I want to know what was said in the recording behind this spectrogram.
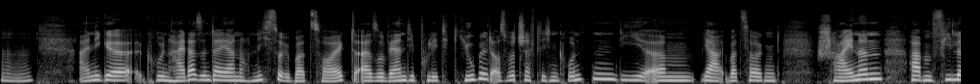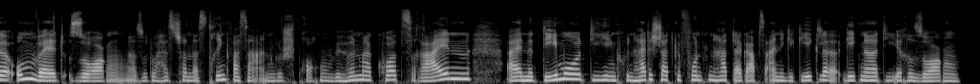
Mhm. Einige Grünheider sind da ja noch nicht so überzeugt. Also während die Politik jubelt aus wirtschaftlichen Gründen, die ähm, ja überzeugend scheinen, haben viele Umweltsorgen. Also du hast schon das Trinkwasser angesprochen. Wir hören mal kurz rein. Eine Demo, die in Grünheide stattgefunden hat. Da gab es einige Gegner, Gegner, die ihre Sorgen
